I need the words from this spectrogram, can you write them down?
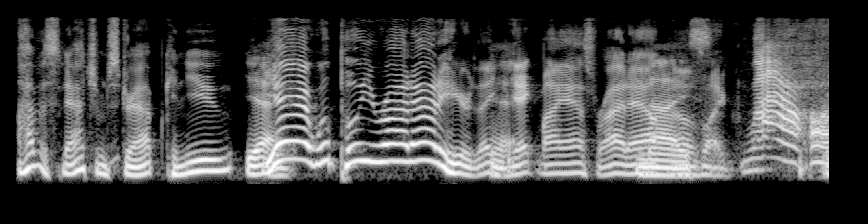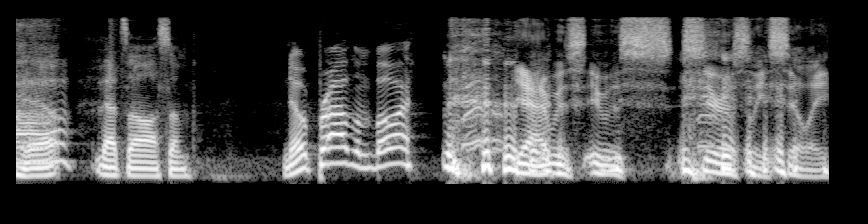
I have a snatch 'em strap. Can you? Yeah. Yeah, we'll pull you right out of here. They Yeah. yanked my ass right out. And I was like, wow. yeah, that's awesome. No problem, boy. yeah, it was it was seriously silly,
